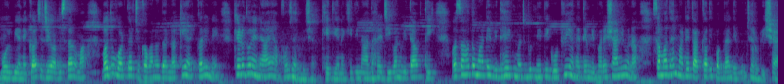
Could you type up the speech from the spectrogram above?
મોરબી અને કચ્છ જેવા વિસ્તારોમાં વધુ વળતર ચૂકવવાનો દર નક્કી કરીને ખેડૂતોને ન્યાય આપવો જરૂરી છે. ખેતી અને ખેતીના આધારે જીવન વિતાવતી વસાહતો માટે વિધેયક મજબૂત નીતિ ગોઠવી અને તેમની પરેશાનીઓના સમાધાન માટે તાત્કાલિક પગલાં લેવું જરૂરી છે.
